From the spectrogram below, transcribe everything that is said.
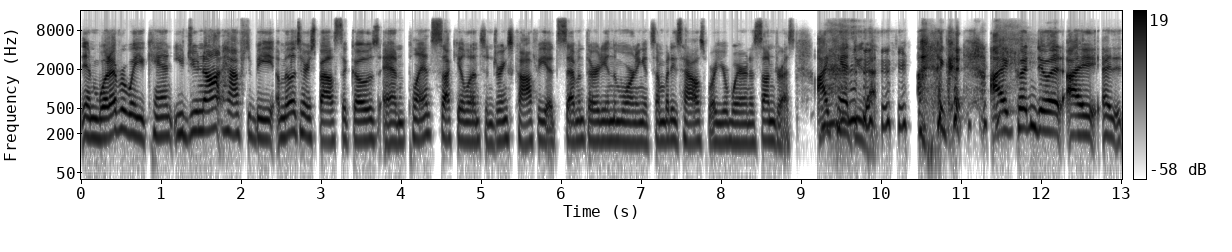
in whatever way you can. You do not have to be a military spouse that goes and plants succulents and drinks coffee at 7:30 in the morning at somebody's house where you're wearing a sundress. I can't do that. I could I couldn't do it. I, I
